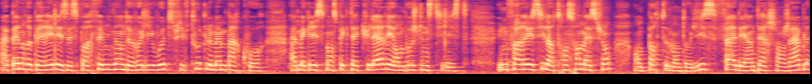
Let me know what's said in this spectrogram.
À peine repérés, les espoirs féminins de Hollywood suivent toutes le même parcours. Amaigrissement spectaculaire et embauche d'une styliste. Une fois réussi leur transformation en porte-manteau lisse, fade et interchangeable,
